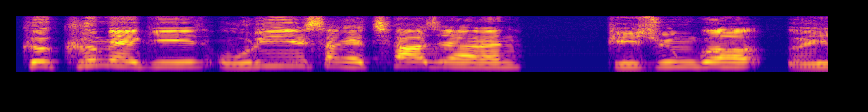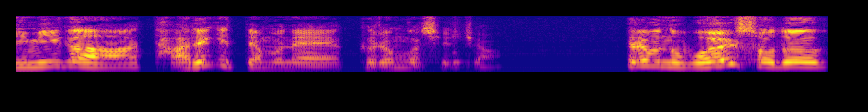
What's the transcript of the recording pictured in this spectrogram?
그 금액이 우리 일상에 차지하는 비중과 의미가 다르기 때문에 그런 것이죠. 여러분 월 소득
